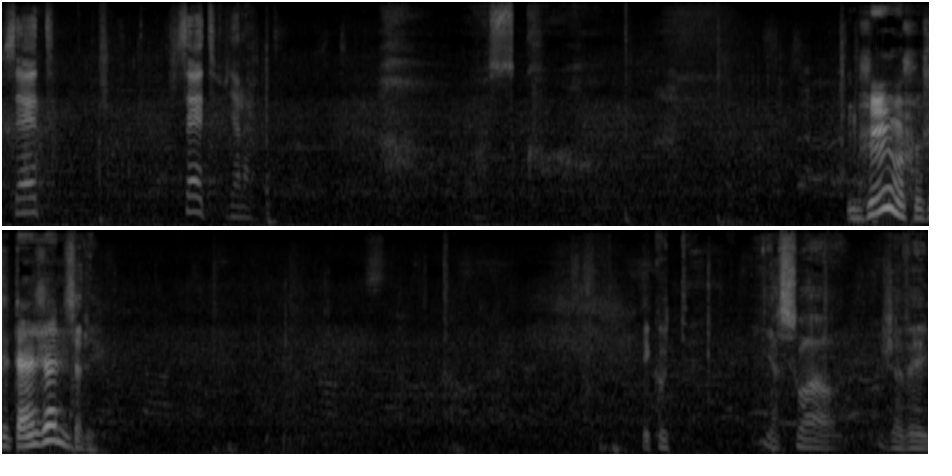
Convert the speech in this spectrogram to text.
Seth Seth, viens là. Oh, au secours. Salut, moi je crois que c'était un jeune. Salut. Écoute, hier soir, j'avais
